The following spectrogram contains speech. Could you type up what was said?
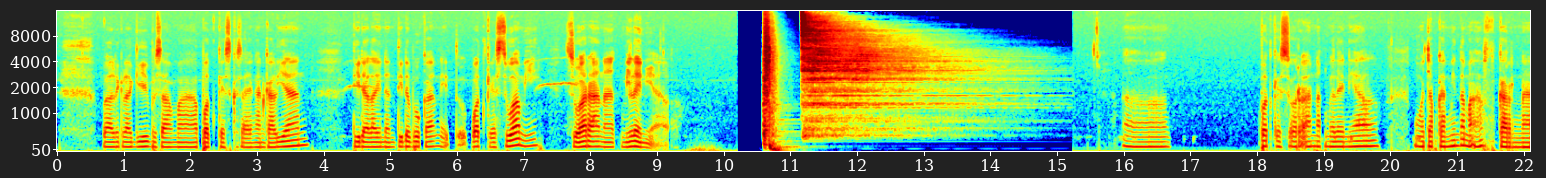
Balik lagi bersama podcast kesayangan kalian. Tidak lain dan tidak bukan itu podcast suami Suara anak milenial podcast suara anak milenial mengucapkan minta maaf karena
